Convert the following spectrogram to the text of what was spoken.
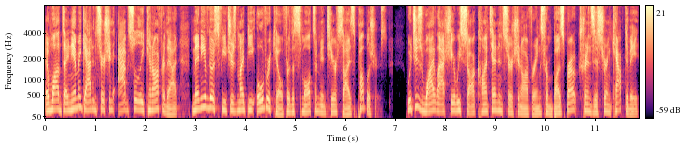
And while dynamic ad insertion absolutely can offer that, many of those features might be overkill for the small to mid tier sized publishers, which is why last year we saw content insertion offerings from Buzzsprout, Transistor, and Captivate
